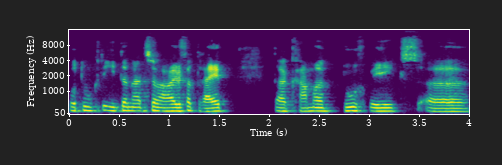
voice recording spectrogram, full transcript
Produkte international vertreibt, da kann man durchwegs äh,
